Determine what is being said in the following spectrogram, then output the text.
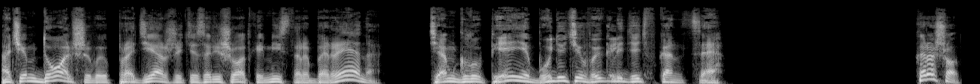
а чем дольше вы продержите за решеткой мистера Берена, тем глупее будете выглядеть в конце. «Хорошо»,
